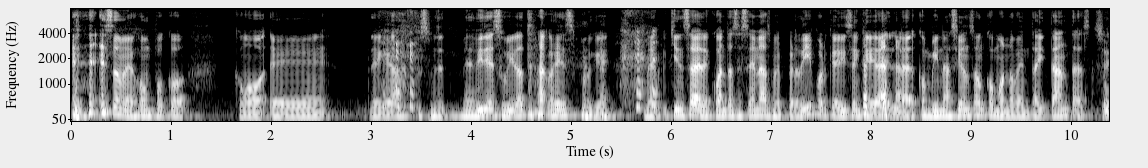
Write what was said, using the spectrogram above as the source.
eso me dejó un poco como eh, de que ah, pues me, debí de subir otra vez porque me- quién sabe de cuántas escenas me perdí porque dicen que la combinación son como noventa y tantas Sí.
